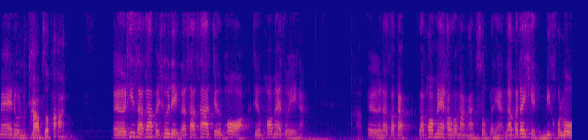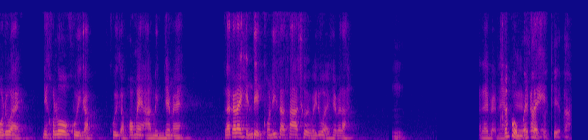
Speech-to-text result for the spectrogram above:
แม่โดนกินข้ามสะพานเออที่ซาซ่าไปช่วยเด็กแล้วซาซ่าเจอพ่อ เจอพ่อแม่ตัวเองอะครับ เออแล้วก็แบบแล้วพ่อแม่เขาก็มางานศพอะไรเงี้ยแล้วก็ได้เห็นนิโคโลด้วยนิโคโลคุยกับคุยกับพ่อแม่อามินใช่ไหมแล้วก็ได้เห็นเด็กคนที่ซาซ่าช่วยไว้ด้วยใช่ไหมล่ะอืมอะไรแบบเนี้ยฉันผมไม่ทันเออสังเกตนะ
